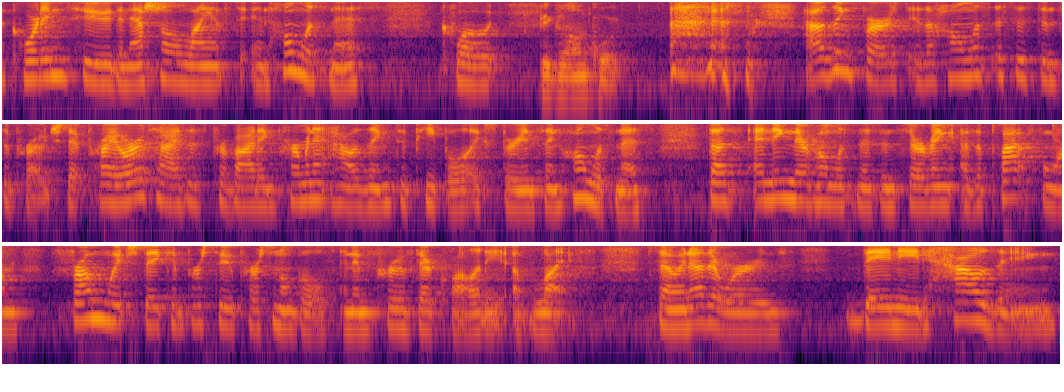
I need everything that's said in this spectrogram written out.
According to the National Alliance to End Homelessness, quote, Big long quote. Housing First is a homeless assistance approach that prioritizes providing permanent housing to people experiencing homelessness, thus ending their homelessness and serving as a platform from which they can pursue personal goals and improve their quality of life. So, in other words, they need housing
